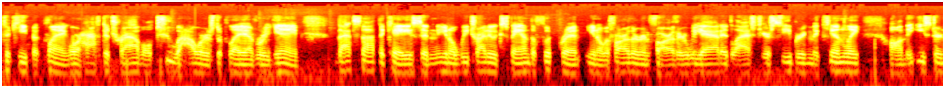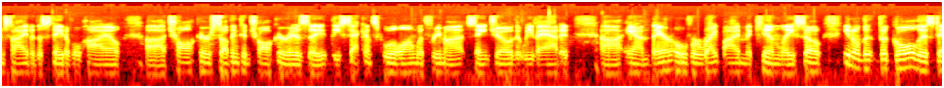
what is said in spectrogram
to keep it playing, or have to travel two hours to play every game. That's not the case, and you know we try to expand the footprint. You know, farther and farther. We added last year Sebring McKinley on the eastern side of the state of Ohio. Uh, Chalker, Southington Chalker is a, the second school along with Fremont St. Joe that we've added, uh, and they're over right by McKinley. So, you know, the, the goal is to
